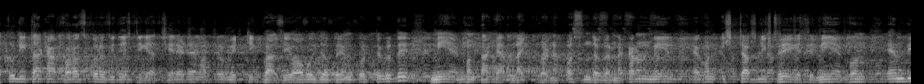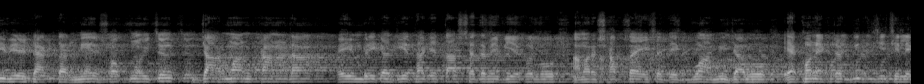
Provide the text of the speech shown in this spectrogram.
এতটি টাকা খরচ করে বিদেশ থেকে ছেলেটা মাত্র মেট্রিক পাস এই অবৈধ প্রেম করতে করতে মেয়ে এখন তাকে আর লাইক করে না, পছন্দ করে না। কারণ মেয়ের এখন স্টাবলিশড হয়ে গেছে, মেয়ে এখন এমবিবিএস ডাক্তার, মেয়ের স্বপ্ন হয়েছে জার্মান, কানাডা, এই আমেরিকা দিয়ে থাকে, তার সাথে আমি বিয়ে করব, আমার সপ্তাহে এসে দেখব, আমি যাব। এখন একটা বিদেশি ছেলে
